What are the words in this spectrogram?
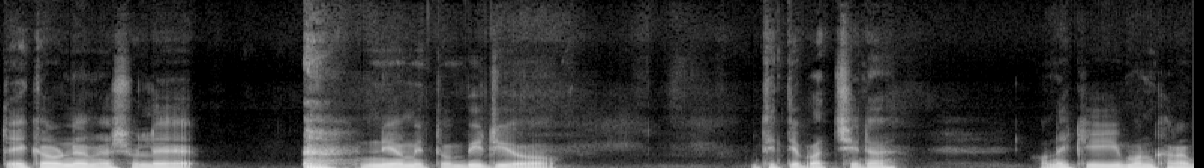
তো এই কারণে আমি আসলে নিয়মিত ভিডিও দিতে পারছি না। অনেকেই মন খারাপ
